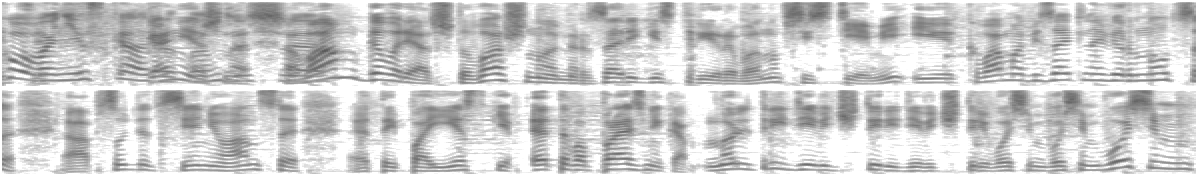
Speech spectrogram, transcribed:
плохого не скажет. он Конечно. же э, Вам говорят, что ваш номер зарегистрирован в системе, и к вам обязательно вернутся, обсудят все нюансы этой поездки, этого праздника. 039494888,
